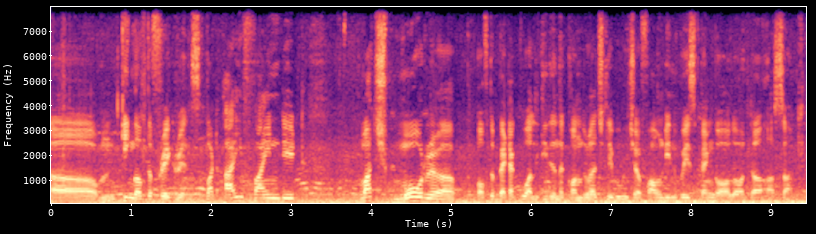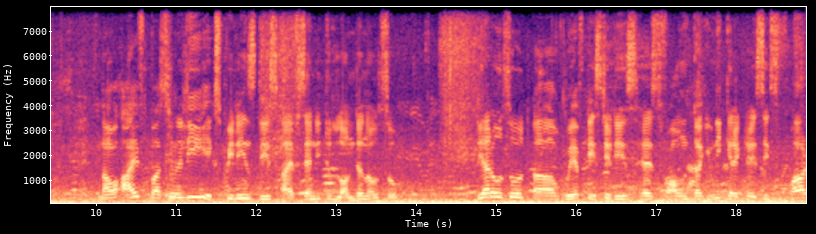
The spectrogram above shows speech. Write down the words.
um, king of the fragrance, but I find it much more uh, of the better quality than the Gondoraj Lebu, which are found in West Bengal or the Assam. Now, I've personally experienced this. I've sent it to London also. They are also, uh, who have tasted this, has found the unique characteristics far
